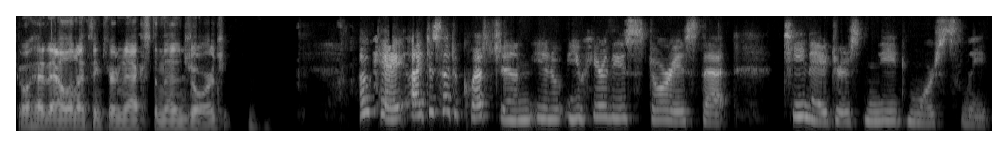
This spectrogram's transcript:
Go ahead, Ellen. I think you're next, and then George. Okay, I just had a question. You know, you hear these stories that teenagers need more sleep.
